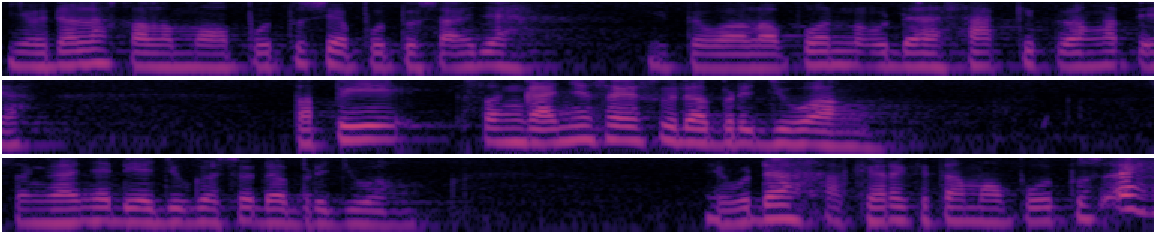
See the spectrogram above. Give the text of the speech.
Ya udahlah kalau mau putus ya putus aja gitu walaupun udah sakit banget ya. Tapi seenggaknya saya sudah berjuang. Seenggaknya dia juga sudah berjuang. Ya udah akhirnya kita mau putus. Eh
